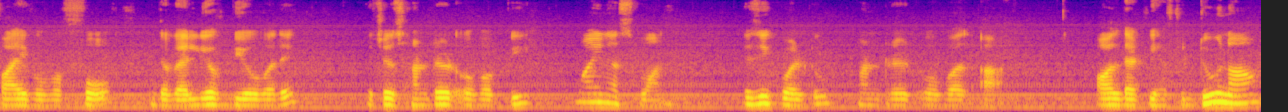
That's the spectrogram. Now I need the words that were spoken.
5 over 4 the value of b over a which is 100 over p minus 1 is equal to 100 over r all that we have to do now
